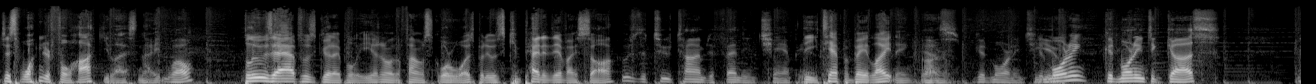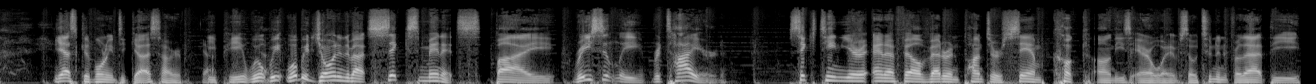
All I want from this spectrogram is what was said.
Just wonderful hockey last night. Well, Blues Avs was good, I believe. I don't know what the final score was, but it was competitive, I saw. who's the two-time defending champion? The Tampa Bay Lightning. yes. Good morning to Good you. morning. Good morning to Gus. Yes, good morning to Gus, our Yeah. EP. We'll, we, we'll be joined in about six minutes by recently retired 16 year NFL veteran punter Sam Koch on these airwaves. So tune in for that. The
